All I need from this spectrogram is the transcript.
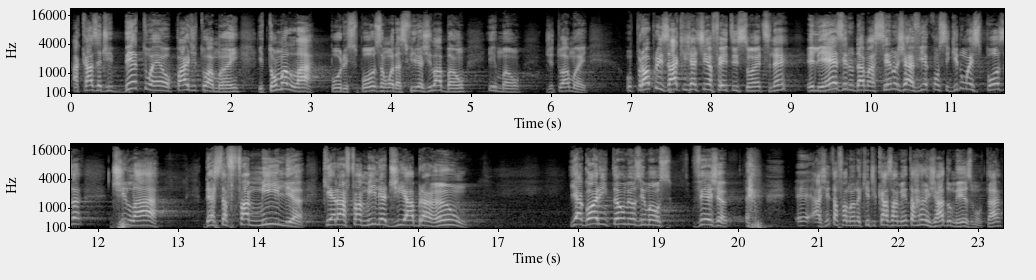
a casa de Betuel, pai de tua mãe, e toma lá por esposa uma das filhas de Labão, irmão de tua mãe. O próprio Isaac já tinha feito isso antes, né? Eliezer, o Damasceno, já havia conseguido uma esposa de lá dessa família, que era a família de Abraão. E agora então, meus irmãos, veja, é, a gente está falando aqui de casamento arranjado mesmo, tá?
